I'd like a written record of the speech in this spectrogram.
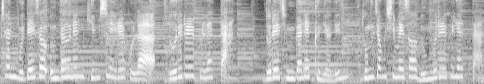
첫 무대에서 응가하는 김수희를 골라 노래를 불렀다. 노래 중간에 그녀는 동정심에서 눈물을 흘렸다.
